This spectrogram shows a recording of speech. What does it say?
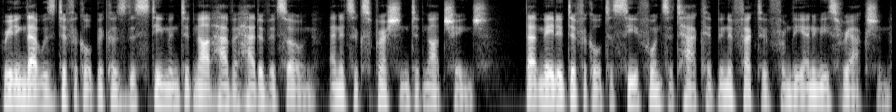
Reading that was difficult because this demon did not have a head of its own, and its expression did not change. That made it difficult to see if one's attack had been effective from the enemy's reaction.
